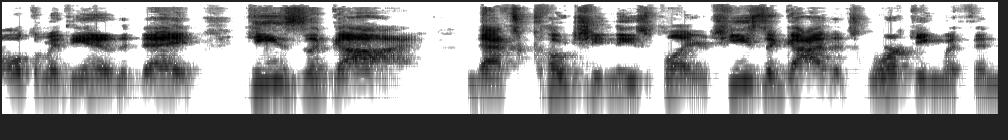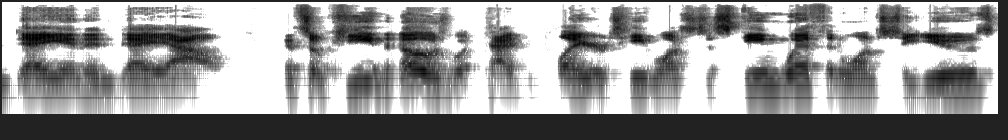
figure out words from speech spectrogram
ultimately at the end of the day, he's the guy that's coaching these players. He's the guy that's working with them day in and day out. And so he knows what type of players he wants to scheme with and wants to use,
